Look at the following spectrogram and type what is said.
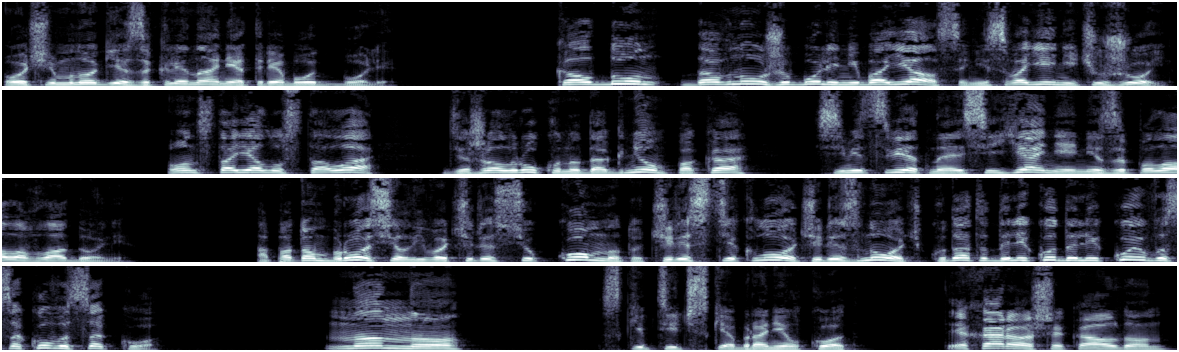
Очень многие заклинания требуют боли. Колдун давно уже боли не боялся, ни своей, ни чужой. Он стоял у стола, держал руку над огнем, пока семицветное сияние не запылало в ладони. А потом бросил его через всю комнату, через стекло, через ночь, куда-то далеко-далеко и высоко-высоко. «Ну-ну», — скептически обронил кот, — «ты хороший колдун.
